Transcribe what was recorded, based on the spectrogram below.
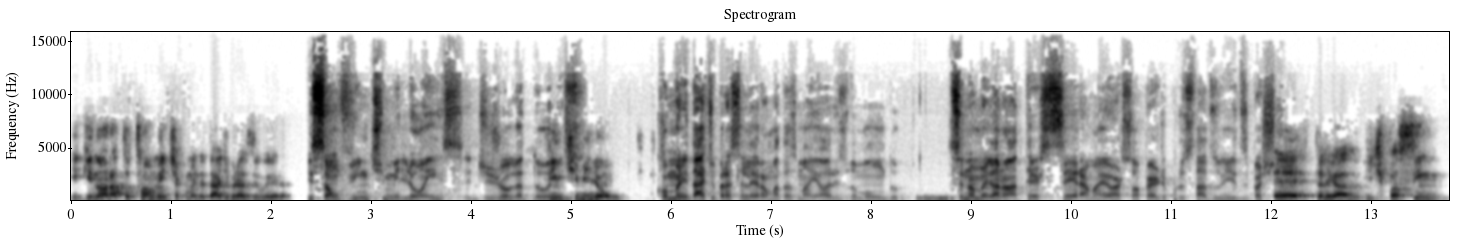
ignorar totalmente a comunidade brasileira. E são 20 milhões de jogadores. 20 milhões. A comunidade brasileira é uma das maiores do mundo. Se não me engano, é a terceira maior, só perde para os Estados Unidos e para China. É, tá ligado? E tipo assim,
